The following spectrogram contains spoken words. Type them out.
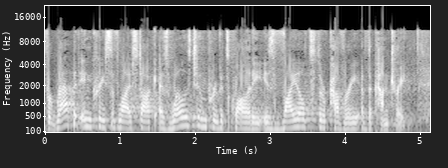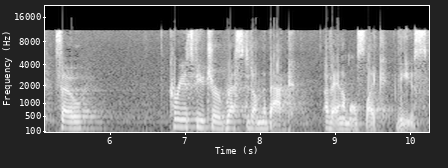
for rapid increase of livestock as well as to improve its quality is vital to the recovery of the country. So Korea's future rested on the back of animals like these.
